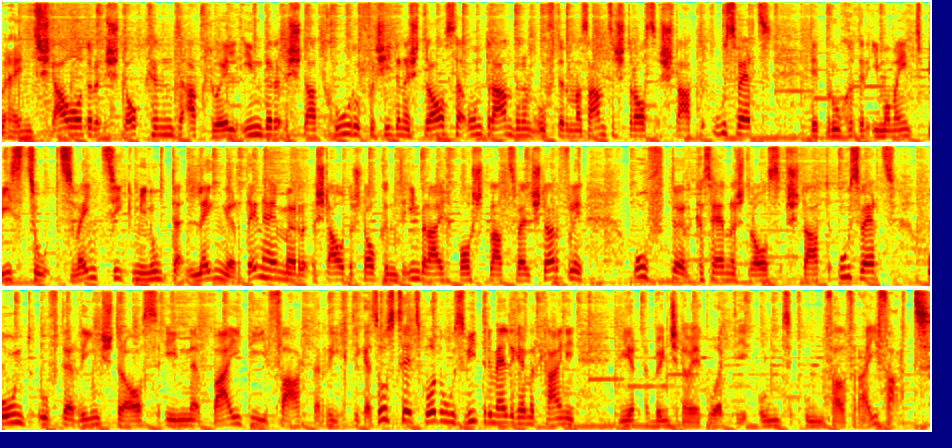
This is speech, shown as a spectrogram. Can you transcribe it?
wir haben Stau oder stockend aktuell in der Stadt Chur auf verschiedenen Straßen, unter anderem auf der Masanzerstraße stadtauswärts. Dort braucht ihr im Moment bis zu 20 Minuten länger. Dann haben wir Stau oder stockend im Bereich Postplatz Weltstörfli auf der Kasernenstraße stadtauswärts und auf der Ringstraße in beide Fahrtrichtungen. Sonst sieht es gut aus. Weitere Meldungen haben wir keine. Wir wünschen euch eine gute und unfallfreie Fahrt.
